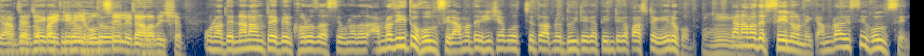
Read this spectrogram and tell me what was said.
যার যার জায়গা থেকে হোলসেল এটা আলাদা হিসাব। ওনাদের নানান টাইপের খরচ আছে ওনারা আমরা যেহেতু হোলসেল আমাদের হিসাব হচ্ছে তো আপনার দুই টাকা তিন টাকা পাঁচ টাকা এরকম। কারণ আমাদের সেল অনেক আমরা হচ্ছি হোলসেল।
